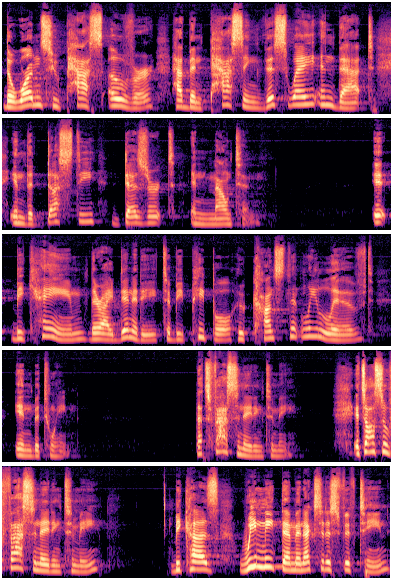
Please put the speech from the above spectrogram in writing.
The ones who pass over have been passing this way and that in the dusty desert and mountain. It became their identity to be people who constantly lived in between. That's fascinating to me. It's also fascinating to me because we meet them in Exodus 15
